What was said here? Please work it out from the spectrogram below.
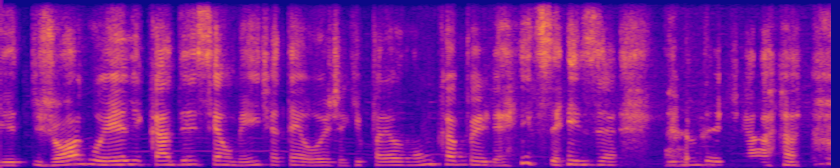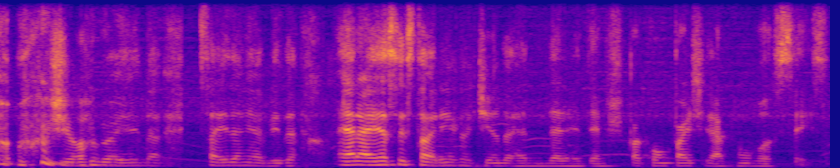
E jogo ele cadencialmente até hoje aqui para eu nunca perder a essência e não deixar o jogo aí da, sair da minha vida. Era essa historinha que eu tinha da Red Dead Redemption para compartilhar com vocês.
